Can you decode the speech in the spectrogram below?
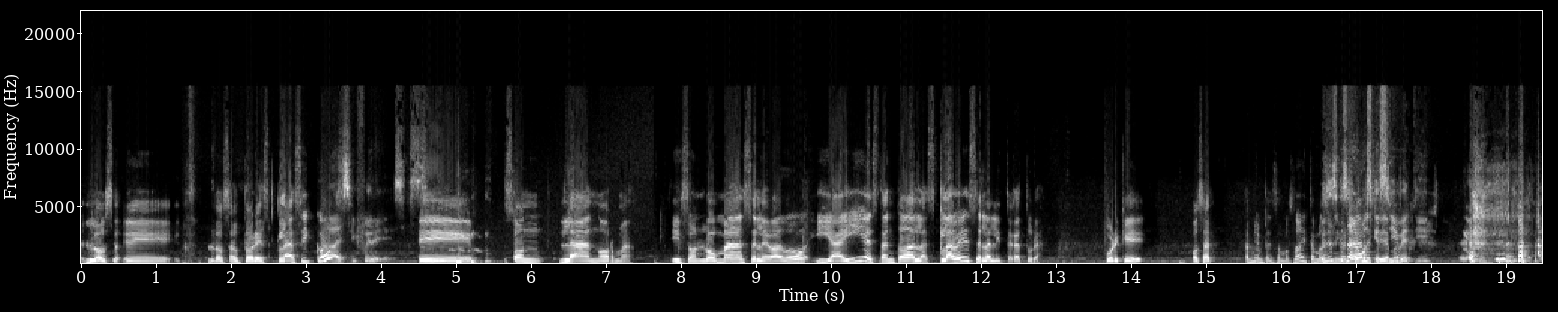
los eh, los autores clásicos eh, son la norma y son lo más elevado y ahí están todas las claves de la literatura. Porque o sea también pensamos no y pues es que sabemos que sí Betty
